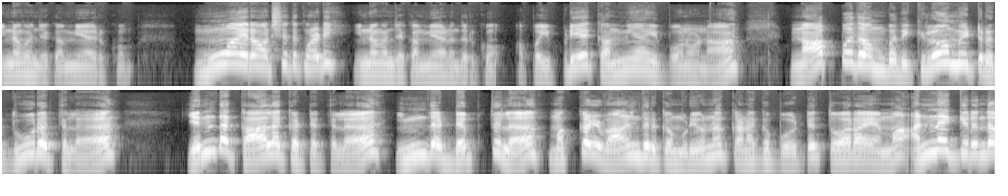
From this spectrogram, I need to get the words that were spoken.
இன்னும் கொஞ்சம் கம்மியாக இருக்கும். 3000 வருஷத்துக்கு முன்னாடி இன்னும் கொஞ்சம் கம்மியாக இருந்திருக்கும். அப்போ இப்படியே கம்மியாகி போனோன்னா நாற்பது ஐம்பது கிலோமீட்டர் தூரத்தில் எந்த காலகட்டத்தில் இந்த டெப்த்தில் மக்கள் வாழ்ந்திருக்க முடியும்னு கணக்கு போட்டு தோராயமாக அன்னைக்கு இருந்த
